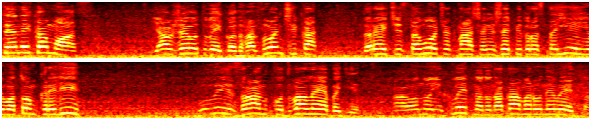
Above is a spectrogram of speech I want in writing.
Це не КАМАЗ. Я вже отвик від газончика. До речі, ставочок наш вже підростає і в отому крилі були зранку два лебеді. А воно їх видно, але на камеру не видно.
